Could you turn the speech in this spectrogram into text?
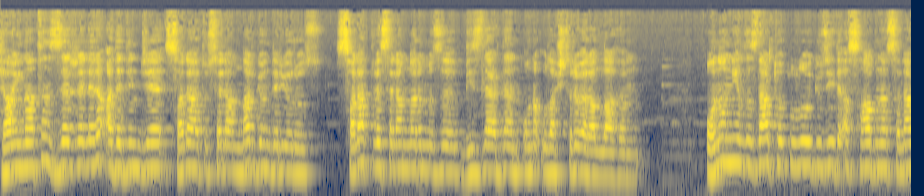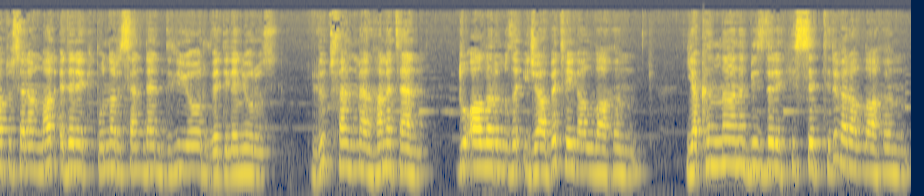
kainatın zerreleri adedince salatu selamlar gönderiyoruz. Salat ve selamlarımızı bizlerden ona ulaştırıver Allah'ım. Onun yıldızlar topluluğu güzide ashabına salatu selamlar ederek bunları senden diliyor ve dileniyoruz. Lütfen merhameten dualarımıza icabet eyle Allah'ım. Yakınlığını bizlere hissettiriver Allah'ım.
